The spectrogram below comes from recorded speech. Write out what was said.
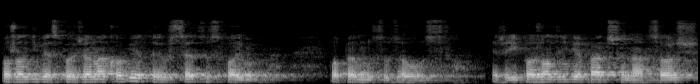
Porządliwie spojrzał na kobietę, już w sercu swoim popełnił cudzołóstwo. Jeżeli porządliwie patrzy na coś,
